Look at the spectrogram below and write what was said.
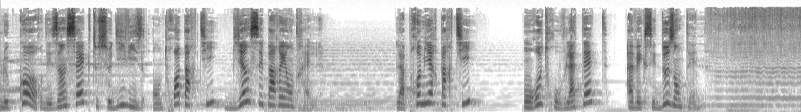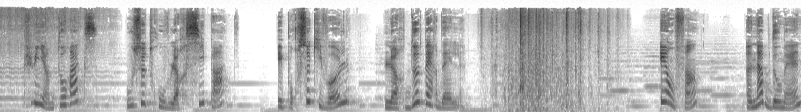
Le corps des insectes se divise en trois parties bien séparées entre elles. La première partie, on retrouve la tête avec ses deux antennes. Puis un thorax où se trouvent leurs six pattes et pour ceux qui volent, leurs deux paires d'ailes. Et enfin, un abdomen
